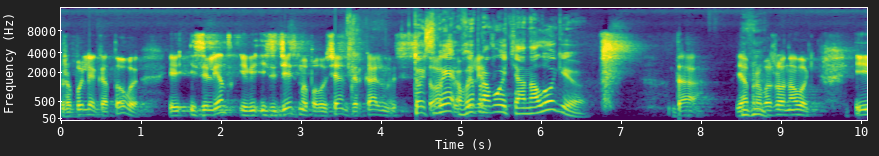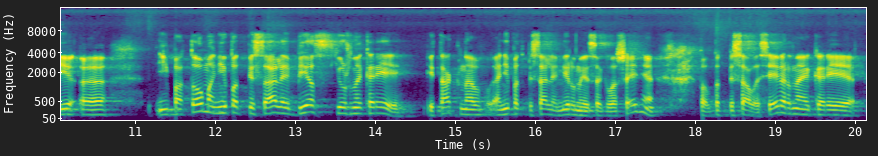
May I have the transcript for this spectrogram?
Уже были готовы. И, и Зеленский, и, и здесь мы получаем зеркальную ситуацию. То есть вы, вы проводите аналогию? Да, я угу. провожу аналогию. И э, и потом они подписали без Южной Кореи. И так на, они подписали мирные соглашения. Подписала Северная Корея,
